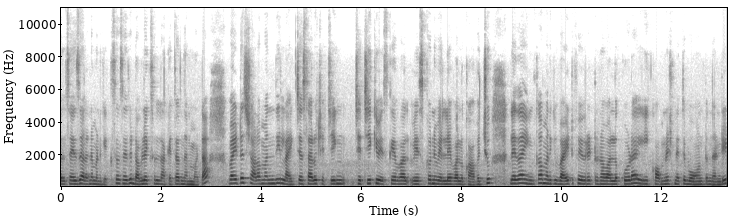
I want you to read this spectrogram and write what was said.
ఎల్ సైజు అలానే మనకి ఎక్సెల్ సైజు డబుల్ ఎక్సెల్ దాకైతే ఉందన్నమాట. వైట్ డ్రెస్ చాలామంది లైక్ చేస్తారు. చర్చింగ్ చర్చికి వేసుకే వాళ్ళు వేసుకొని వెళ్ళే వాళ్ళు కావచ్చు. లేదా ఇంకా మనకి వైట్ ఫేవరెట్ ఉన్న వాళ్ళకు కూడా ఈ కాంబినేషన్ అయితే బాగుంటుందండి.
